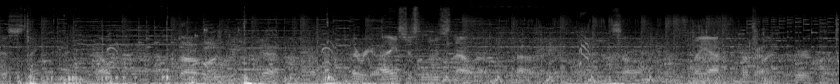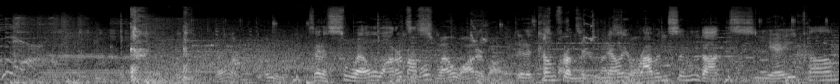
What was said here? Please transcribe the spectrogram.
this thing. Nope. So, Yeah. There we go. I think it's just loose now though. Uh. So, but yeah, Okay. Weird. Uh, ooh, is that a swell water It's a swell water bottle. Did it come from Sponsored by Swell. McNallyRobinson.ca com?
